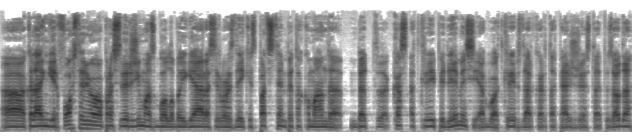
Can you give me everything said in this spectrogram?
Kadangi ir Fosterio prasiveržimas buvo labai geras ir Varsdeikis pats tempė tą komandą, bet kas atkreipė dėmesį arba atkreips dar kartą peržiūrėjęs tą epizodą,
